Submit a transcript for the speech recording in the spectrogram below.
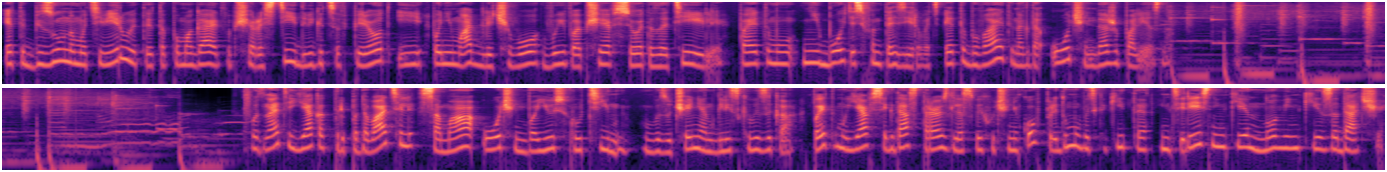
Это безумно мотивирует, это помогает вообще расти и двигаться вперед и понимать, для чего вы вообще все это затеяли. Поэтому не бойтесь фантазировать. Это бывает иногда очень даже полезно. Вот знаете, я как преподаватель сама очень боюсь рутины в изучении английского языка. Поэтому я всегда стараюсь для своих учеников придумывать какие-то интересненькие, новенькие задачи.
